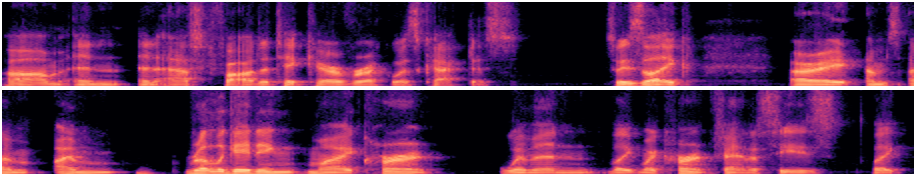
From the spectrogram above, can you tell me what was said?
um and and asks fa to take care of Reccoa's cactus. So he's like all right i'm i'm i'm relegating my current women like my current fantasies like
